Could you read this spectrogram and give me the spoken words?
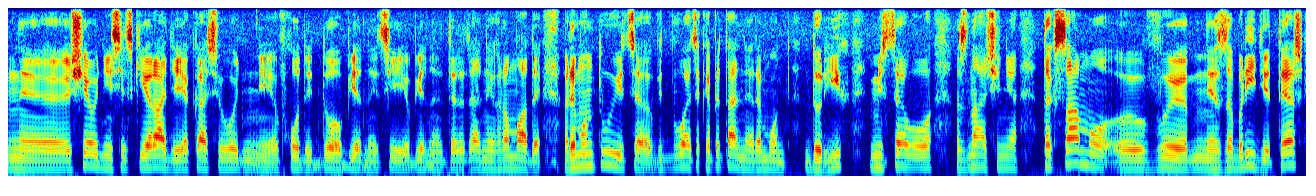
е, ще одній сільській раді, яка сьогодні входить до об'єднаної цієї об'єднаної територіальної громади, ремонтується, відбувається капітальний ремонт доріг місцевого значення. Так само е, в Забріді теж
